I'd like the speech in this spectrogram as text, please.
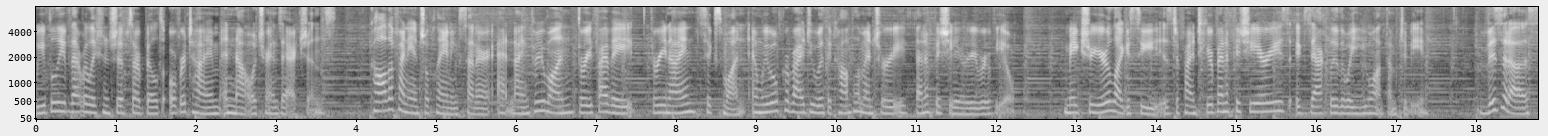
we believe that relationships are built over time and not with transactions. Call the Financial Planning Center at 931 358 3961 and we will provide you with a complimentary beneficiary review. Make sure your legacy is defined to your beneficiaries exactly the way you want them to be. Visit us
